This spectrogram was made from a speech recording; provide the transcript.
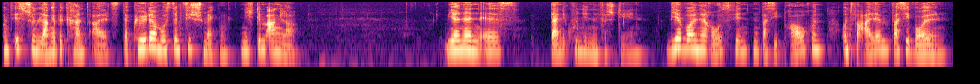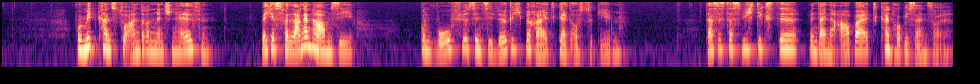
Und ist schon lange bekannt als der Köder muss dem Fisch schmecken, nicht dem Angler. Wir nennen es deine Kundinnen verstehen. Wir wollen herausfinden, was sie brauchen und vor allem, was sie wollen. Womit kannst du anderen Menschen helfen? Welches Verlangen haben sie und wofür sind sie wirklich bereit, Geld auszugeben? Das ist das Wichtigste, wenn deine Arbeit kein Hobby sein soll.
